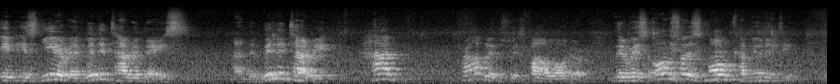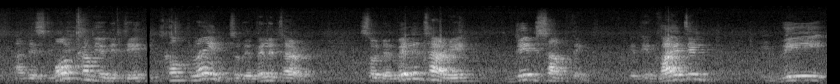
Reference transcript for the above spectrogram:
it is near a military base, and the military had problems with foul odor. There is also a small community, and the small community complained to the military. So the military did something. It invited the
